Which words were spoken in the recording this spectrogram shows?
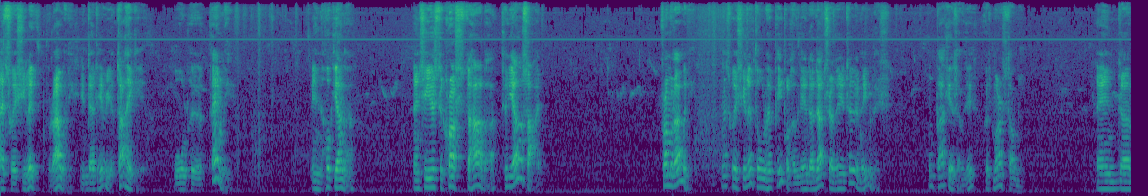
That's where she lived, Rawiri, in that area, Taheke. All her family in Hokianga. And she used to cross the harbour to the other side from Rawiri. That's where she lived, all her people over there, the Dutch are there too, in English. All Pākehās over there, because Morris told me. And um,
